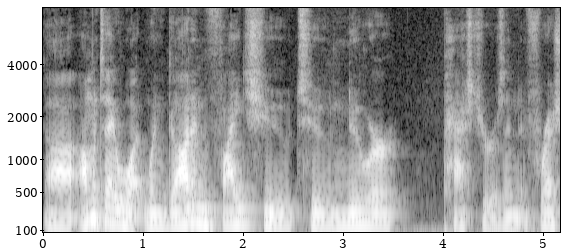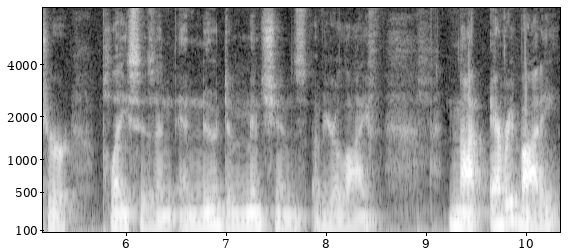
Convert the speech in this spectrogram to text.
Uh, I'm going to tell you what, when God invites you to newer pastures and fresher places and, and new dimensions of your life, not everybody,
